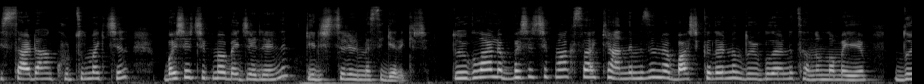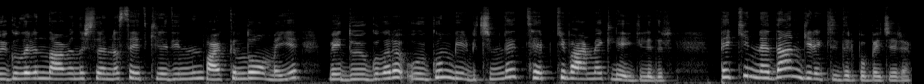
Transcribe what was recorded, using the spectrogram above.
hislerden kurtulmak için başa çıkma becerilerinin geliştirilmesi gerekir. Duygularla başa çıkmaksa kendimizin ve başkalarının duygularını tanımlamayı, duyguların davranışları nasıl etkilediğinin farkında olmayı ve duygulara uygun bir biçimde tepki vermekle ilgilidir. Peki neden gereklidir bu beceri?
